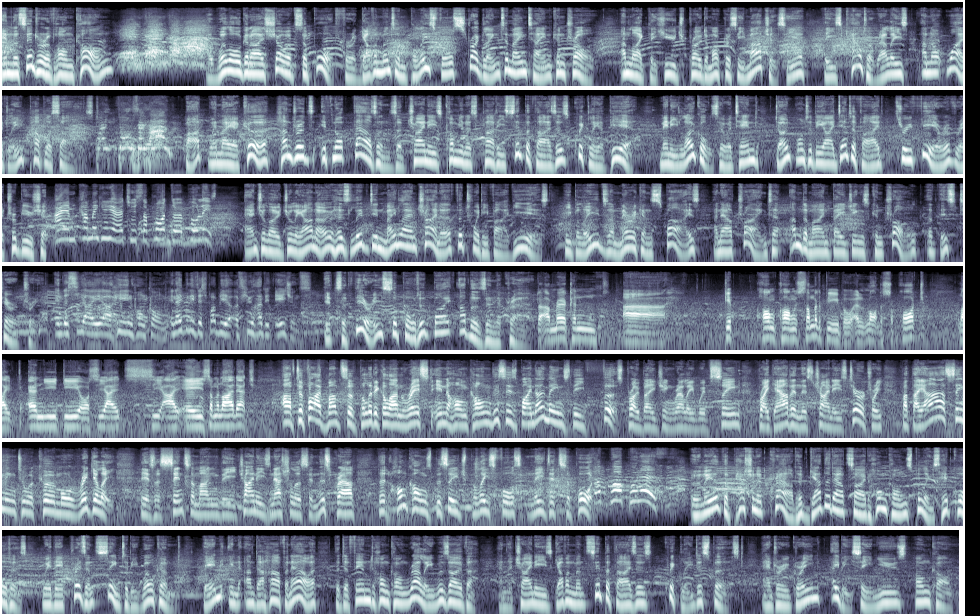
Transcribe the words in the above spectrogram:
In the centre of Hong Kong, a well organised show of support for a government and police force struggling to maintain control. Unlike the huge pro democracy marches here, these counter rallies are not widely publicised. But when they occur, hundreds, if not thousands, of Chinese Communist Party sympathisers quickly appear. Many locals who attend don't want to be identified through fear of retribution. I am coming here to support the police. Angelo Giuliano has lived in mainland China for 25 years. He believes American spies are now trying to undermine Beijing's control of this territory. And the CIA are here in Hong Kong, and I believe there's probably a, a few hundred agents. It's a theory supported by others in the crowd. The Americans uh, give Hong Kong some of the people a lot of support, like NED or CIA, CIA something like that. After five months of political unrest in Hong Kong, this is by no means the first pro Beijing rally we've seen break out in this Chinese territory, but they are seeming to occur more regularly. There's a sense among the Chinese nationalists in this crowd that Hong Kong's besieged police force needs its support. Earlier, the passionate crowd had gathered outside Hong Kong's police headquarters, where their presence seemed to be welcomed. Then, in under half an hour, the Defend Hong Kong rally was over and the Chinese government sympathisers quickly dispersed. Andrew Greene, ABC News, Hong Kong.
